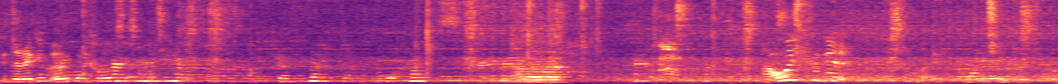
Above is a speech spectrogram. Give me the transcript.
Did I give everybody team? Uh, I always forget somebody. One, two, three, four.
